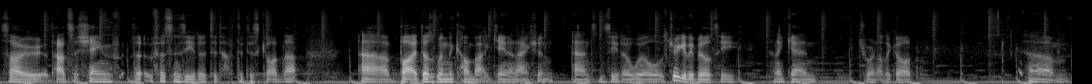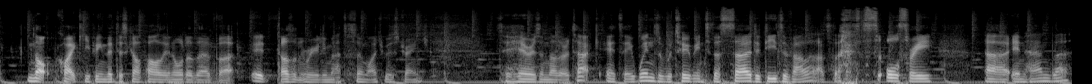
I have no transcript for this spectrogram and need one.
so that's a shame for, for to have to discard that. Uh, but it does win the combat, gain an action, and Sunzida will trigger the ability, and again, draw another card. Um, not quite keeping the discard pile in order there, but it doesn't really matter so much with Strange. So here is another attack. It's a Winds of Watoomb into the third Deeds of Valor. That's, that's all three uh, in hand there.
